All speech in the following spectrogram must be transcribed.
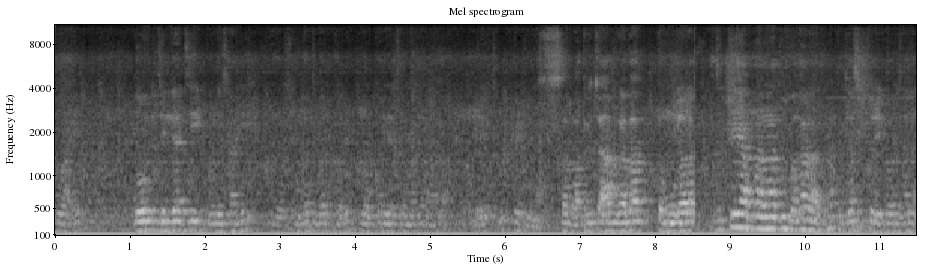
जो आहे दोन जिल्ह्याची पोलिसांनी सोबत वर्क करून लवकर याच्यामध्ये आम्हाला भेटलेला सर रात्रीच्या अपघातात मुलाला ते आपल्याला तुम्ही बघायला ना जस्ट तो रिकवर झाला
